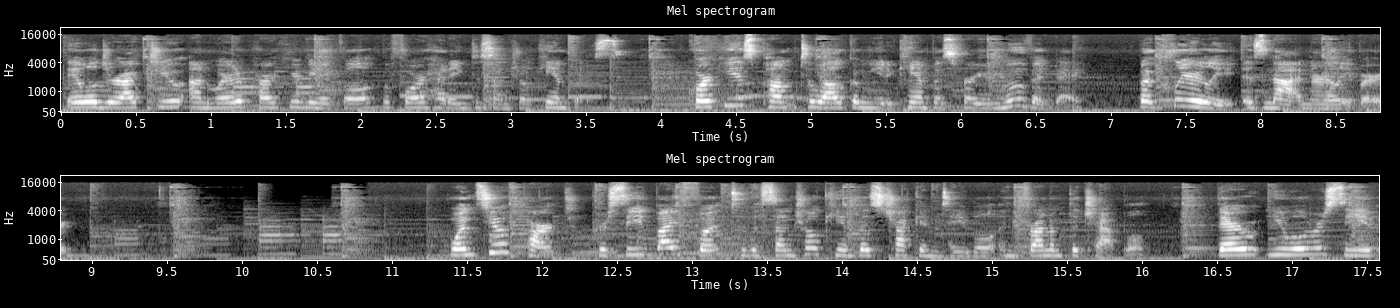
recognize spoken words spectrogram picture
They will direct you on where to park your vehicle before heading to Central Campus. Corky is pumped to welcome you to campus for your move-in day, but clearly is not an early bird. Once you have parked, proceed by foot to the Central Campus check-in table in front of the chapel. There you will receive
